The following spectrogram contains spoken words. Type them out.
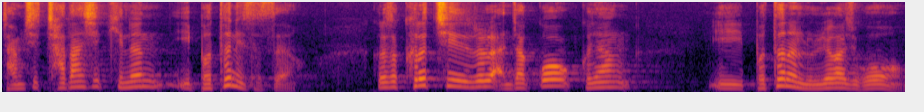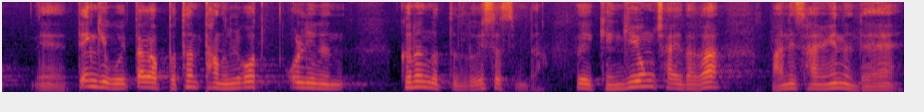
잠시 차단시키는 이 버튼이 있었어요. 그래서 크러치를 안 잡고 그냥 이 버튼을 눌려가지고 예, 땡기고 있다가 버튼 탁 누르고 올리는 그런 것들도 있었습니다. 그 경기용 차에다가 많이 사용했는데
